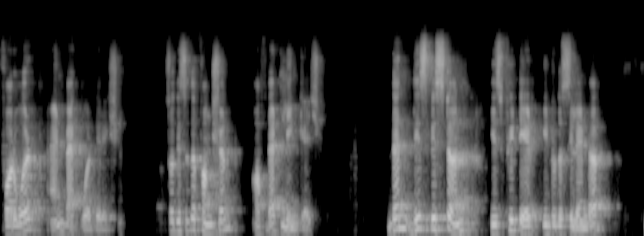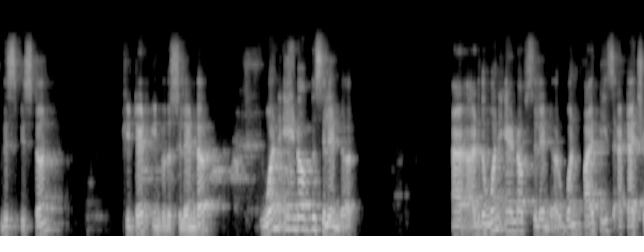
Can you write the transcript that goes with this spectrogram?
forward and backward direction. So this is the function of that linkage. Then this piston is fitted into the cylinder. This piston fitted into the cylinder. One end of the cylinder, uh, at the one end of cylinder, one pipe is attached.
